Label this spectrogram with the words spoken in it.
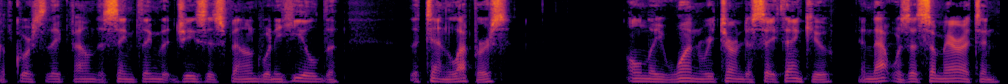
Of course, they found the same thing that Jesus found when he healed the the ten lepers, only one returned to say thank you, and that was a Samaritan.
